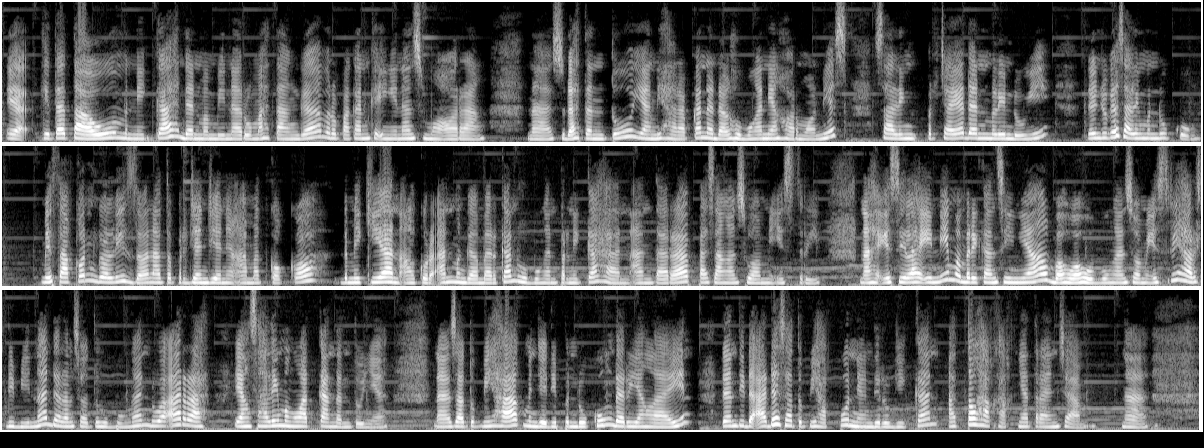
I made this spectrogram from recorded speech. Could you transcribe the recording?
Ya, kita tahu menikah dan membina rumah tangga merupakan keinginan semua orang. Nah, sudah tentu yang diharapkan adalah hubungan yang harmonis, saling percaya dan melindungi, dan juga saling mendukung. Misakon golizon atau perjanjian yang amat kokoh, demikian Al-Quran menggambarkan hubungan pernikahan antara pasangan suami istri. Nah, istilah ini memberikan sinyal bahwa hubungan suami istri harus dibina dalam suatu hubungan dua arah yang saling menguatkan tentunya. Nah, satu pihak menjadi pendukung dari yang lain dan tidak ada satu pihak pun yang dirugikan atau hak-haknya terancam. Nah,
